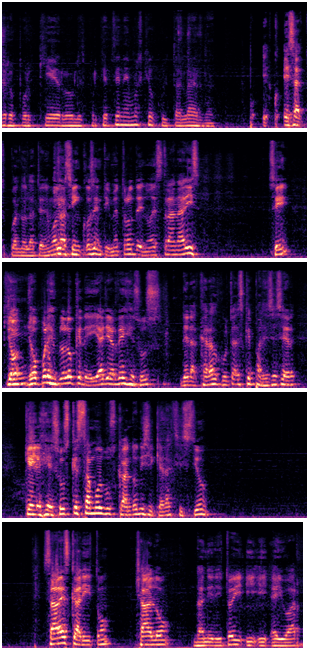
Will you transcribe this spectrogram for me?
Pero ¿por qué, Robles? ¿Por qué tenemos que ocultar la verdad? Exacto, cuando la tenemos a 5 centímetros de nuestra nariz. ¿Sí? Yo, yo, por ejemplo, lo que leí ayer de Jesús, de la cara oculta, es que parece ser que el Jesús que estamos buscando ni siquiera existió. ¿Sabes, Carito, Chalo, Danielito y, y, e Ibar,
